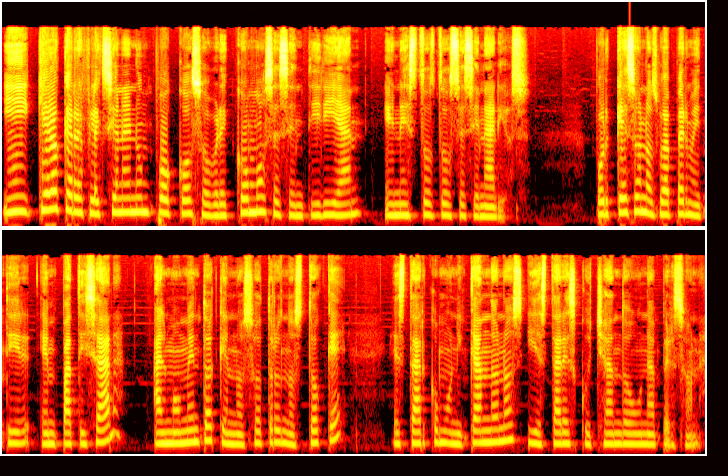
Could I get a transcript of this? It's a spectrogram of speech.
Y quiero que reflexionen un poco sobre cómo se sentirían en estos dos escenarios, porque eso nos va a permitir empatizar al momento a que nosotros nos toque estar comunicándonos y estar escuchando a una persona.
